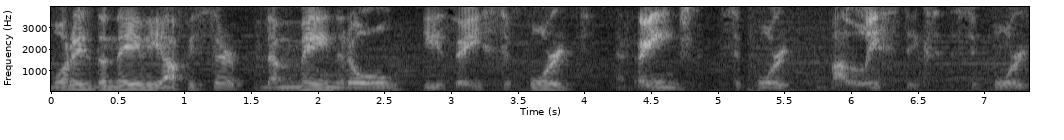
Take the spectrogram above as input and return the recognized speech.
What is the Navy officer? The main role is a support, ranged support, ballistics support,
